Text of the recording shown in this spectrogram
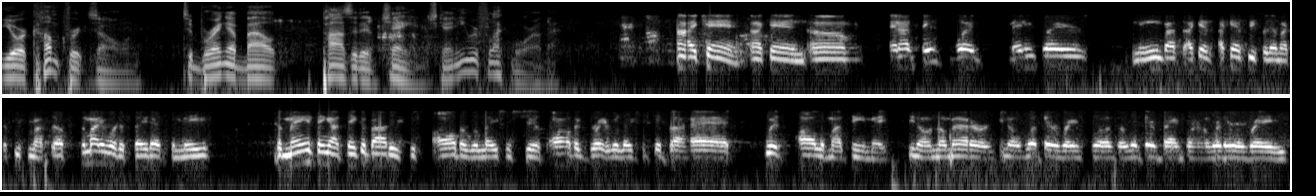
your comfort zone to bring about positive change. Can you reflect more on that? I can. I can. Um, and I think what many players mean by I can't I can't speak for them. I can speak for myself. If somebody were to say that to me, the main thing I think about is just all the relationships, all the great relationships I had with all of my teammates. You know, no matter you know what their race was or what their background, where they were raised.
